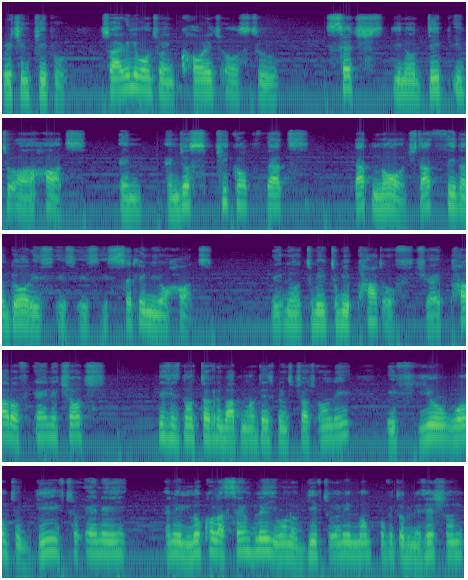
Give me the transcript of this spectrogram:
reaching people. So I really want to encourage us to search, you know, deep into our hearts and and just pick up that that nudge, that thing that God is, is, is, is settling in your heart, you know, to be to be part of. If you are part of any church, this is not talking about Mountain Springs Church only. If you want to give to any any local assembly, you want to give to any non-profit organization,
